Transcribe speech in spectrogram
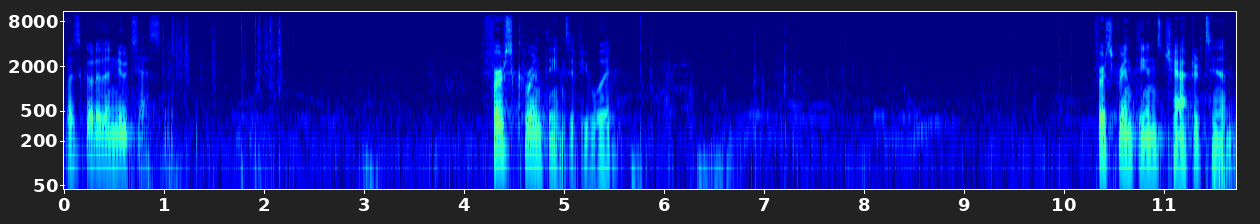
let's go to the New Testament. 1 Corinthians, if you would. 1 Corinthians chapter 10.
